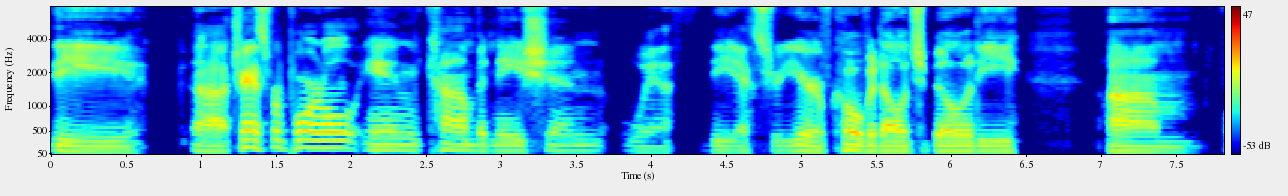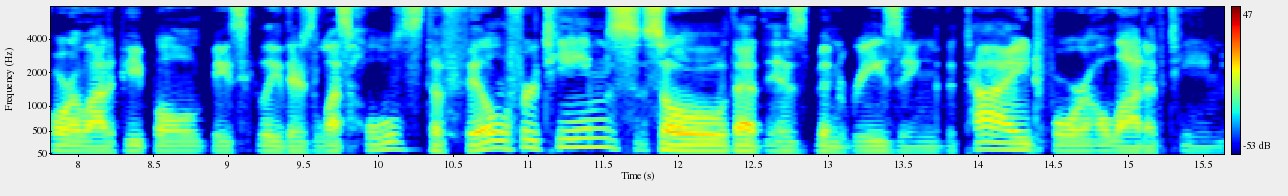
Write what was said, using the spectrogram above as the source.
the uh, transfer portal in combination with the extra year of COVID eligibility um, for a lot of people. Basically, there's less holes to fill for teams, so that has been raising the tide for a lot of teams.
